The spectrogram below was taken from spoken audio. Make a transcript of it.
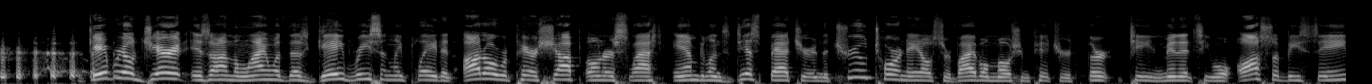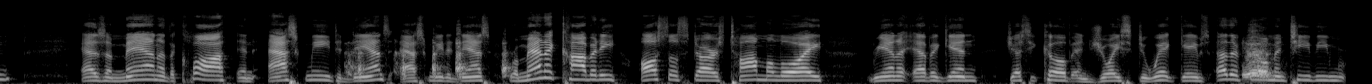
Gabriel Jarrett is on the line with us. Gabe recently played an auto repair shop owner slash ambulance dispatcher in the True Tornado survival motion picture 13 Minutes. He will also be seen as a man of the cloth in Ask Me to Dance. Ask Me to Dance. Romantic comedy also stars Tom Malloy, Briana Evigan, Jesse Cove, and Joyce DeWitt. Gabe's other Yeah. film and TV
